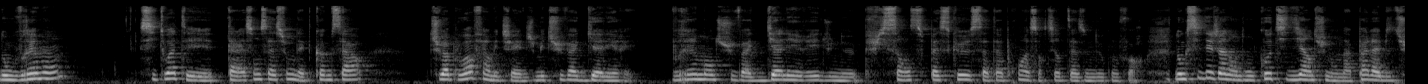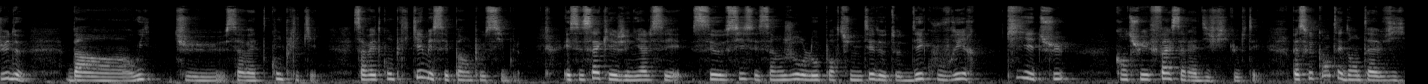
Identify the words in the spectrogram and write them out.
Donc vraiment, si toi tu as la sensation d'être comme ça, tu vas pouvoir faire mes challenges, mais tu vas galérer. Vraiment, tu vas galérer d'une puissance parce que ça t'apprend à sortir de ta zone de confort. Donc si déjà dans ton quotidien tu n'en as pas l'habitude, ben oui, tu, ça va être compliqué. Ça va être compliqué, mais c'est pas impossible. Et c'est ça qui est génial, c'est aussi ces cinq jours l'opportunité de te découvrir qui es-tu quand tu es face à la difficulté. Parce que quand tu es dans ta vie,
